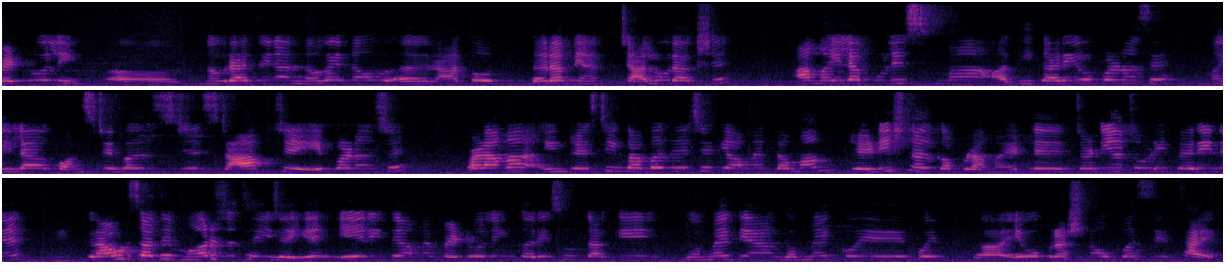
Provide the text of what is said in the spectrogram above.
પેટ્રોલિંગ નવરાત્રિના નવે નવ રાતો દરમિયાન ચાલુ રાખશે. આ મહિલા પોલીસમાં અધિકારીઓ પણ હશે મહિલા કોન્સ્ટેબલ્સ જે સ્ટાફ છે એ પણ હશે. પણ આમાં ઇન્ટરેસ્ટિંગ બાબત એ છે કે અમે તમામ ટ્રેડિશનલ કપડામાં, એટલે ચણિયા ચોળી પહેરીને ક્રાઉડ સાથે મર્જ થઈ જઈએ, એ રીતે અમે પેટ્રોલિંગ કરીશું તાકી ગમે ત્યાં, ગમે કોઈ કોઈ એવો પ્રશ્ન ઉપસ્થિત થાય,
